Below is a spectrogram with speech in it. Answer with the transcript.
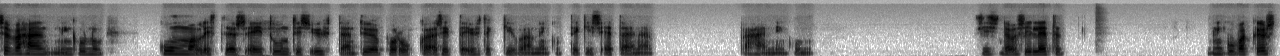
se vähän niin kuin kummallista, jos ei tuntisi yhtään työporukkaa ja sitten yhtäkkiä vaan niin kuin tekisi etänä vähän niin kuin Siis no sille, että niin kuin vaikka jos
